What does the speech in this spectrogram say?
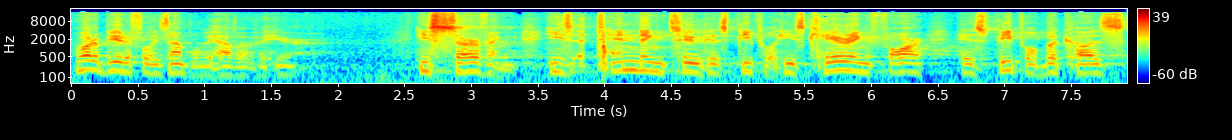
What a beautiful example we have over here. He's serving. He's attending to his people. He's caring for his people because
